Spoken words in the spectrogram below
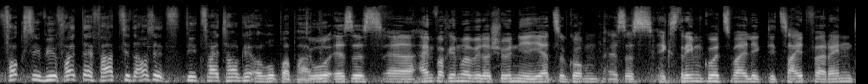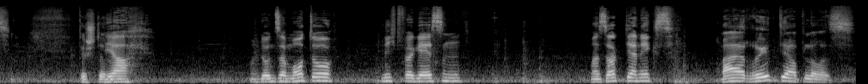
Foxy, wie fällt dein Fazit aus jetzt, die zwei Tage Europapark? Du, es ist äh, einfach immer wieder schön, hierher zu kommen. Es ist extrem kurzweilig, die Zeit verrennt. das stimmt. Ja. Und unser Motto, nicht vergessen, man sagt ja nichts. Man redet ja bloß.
